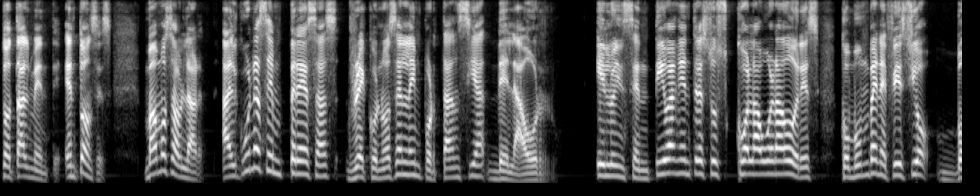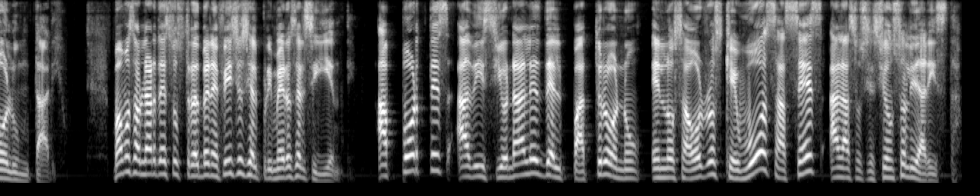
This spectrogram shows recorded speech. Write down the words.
Totalmente. Entonces, vamos a hablar. Algunas empresas reconocen la importancia del ahorro y lo incentivan entre sus colaboradores como un beneficio voluntario. Vamos a hablar de estos tres beneficios y el primero es el siguiente. Aportes adicionales del patrono en los ahorros que vos haces a la asociación solidarista, Sí,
